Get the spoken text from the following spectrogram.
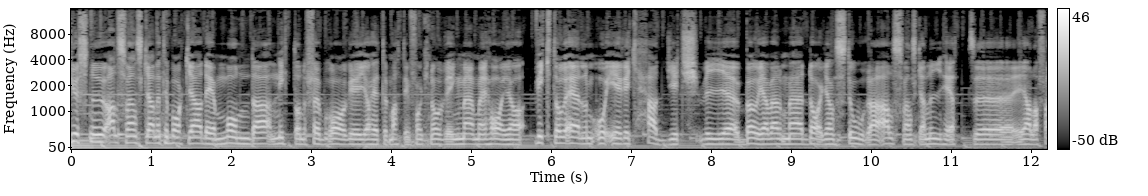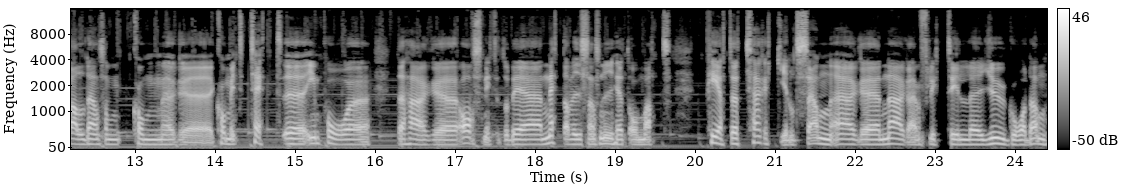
Just nu Allsvenskan är tillbaka. Det är måndag 19 februari. Jag heter Martin von Knorring. Med mig har jag Viktor Elm och Erik Hadjic. Vi eh, börjar väl med dagens stora allsvenska nyhet. Eh, I alla fall den som kommer, eh, kommit tätt in på det här avsnittet och det är Nettavisens nyhet om att Peter Terkildsen är eh, nära en flytt till eh, Djurgården.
